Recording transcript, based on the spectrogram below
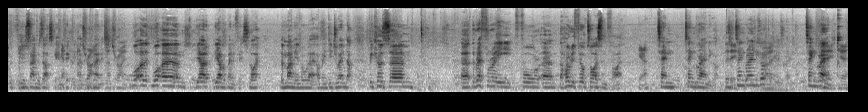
good for you, same as us getting Yeah, picked. that's right, Planet. that's right. What are the, what um the other, the other benefits like the money and all that? I mean, did you end up because um, uh, the referee for um, the Holyfield Tyson fight, Yeah. 10, 10 grand he got. Is it ten grand he got? Right. Ten grand. Yeah.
